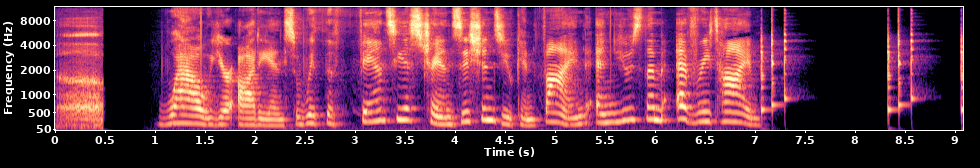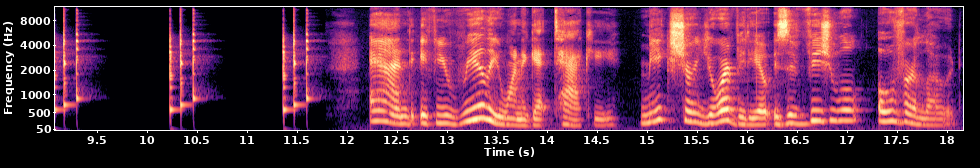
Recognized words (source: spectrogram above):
uh, Wow your audience with the fanciest transitions you can find and use them every time. And if you really want to get tacky, make sure your video is a visual overload.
